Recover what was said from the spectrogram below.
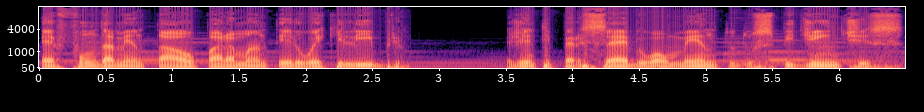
é fundamental para manter o equilíbrio. A gente percebe o aumento dos pedintes,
